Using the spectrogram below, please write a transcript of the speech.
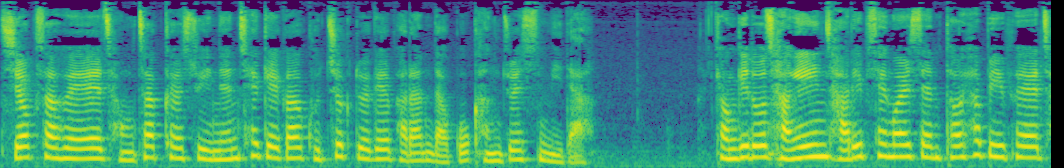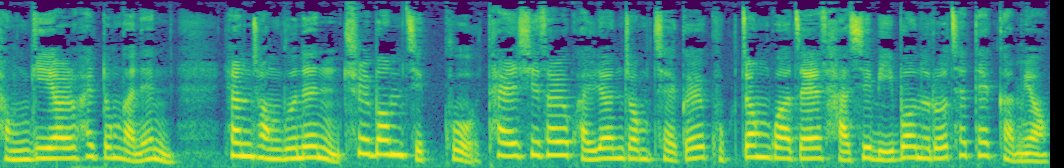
지역사회에 정착할 수 있는 체계가 구축되길 바란다고 강조했습니다. 경기도 장애인 자립생활센터 협의회 정기열 활동가는 현 정부는 출범 직후 탈시설 관련 정책을 국정과제 42번으로 채택하며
